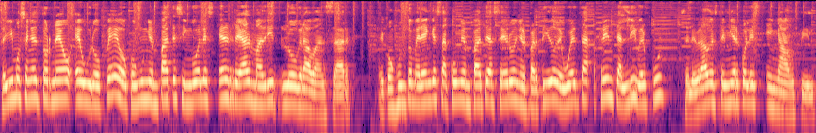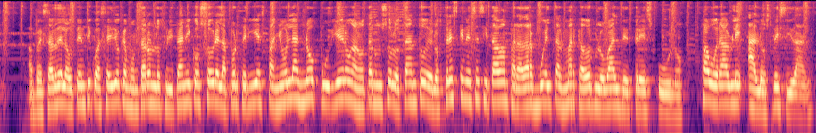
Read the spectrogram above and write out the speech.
Seguimos en el torneo europeo con un empate sin goles. El Real Madrid logra avanzar. El conjunto merengue sacó un empate a cero en el partido de vuelta frente al Liverpool, celebrado este miércoles en Anfield. A pesar del auténtico asedio que montaron los británicos sobre la portería española, no pudieron anotar un solo tanto de los tres que necesitaban para dar vuelta al marcador global de 3-1, favorable a los de Zidane.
